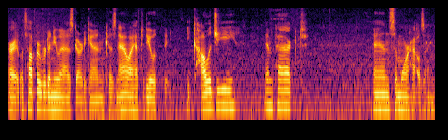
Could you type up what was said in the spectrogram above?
Alright, let's hop over to New Asgard again, because now I have to deal with the ecology impact and some more housing.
